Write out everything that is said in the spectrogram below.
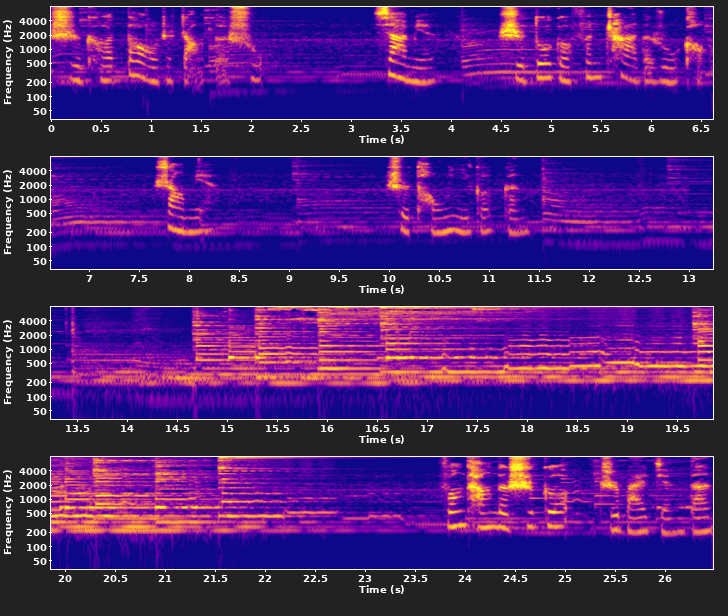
是棵倒着长的树，下面是多个分叉的入口，上面是同一个根。的诗歌直白简单，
